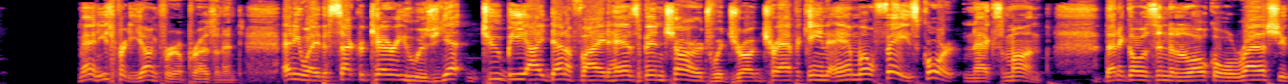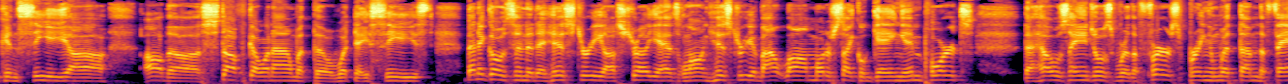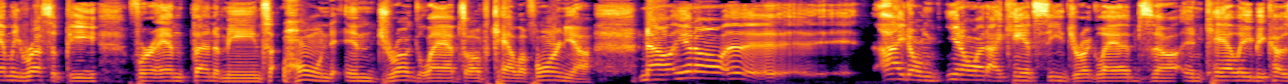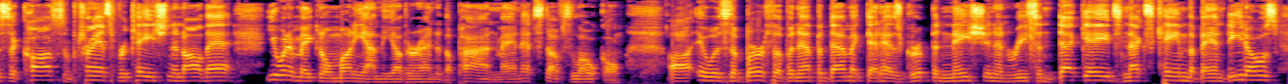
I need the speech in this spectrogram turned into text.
Man, he's pretty young for a president. Anyway, the secretary, who is yet to be identified, has been charged with drug trafficking and will face court next month. Then it goes into the local arrest. You can see uh, all the stuff going on with the what they seized. Then it goes into the history. Australia has a long history of outlaw motorcycle gang imports. The Hells Angels were the first, bringing with them the family recipe for amphetamines honed in drug labs of California. Now, you know. Uh, I don't, you know what? I can't see drug labs uh, in Cali because the cost of transportation and all that, you wouldn't make no money on the other end of the pond, man. That stuff's local. Uh, it was the birth of an epidemic that has gripped the nation in recent decades. Next came the Bandidos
